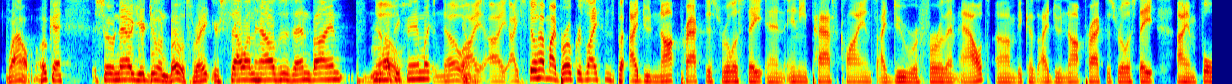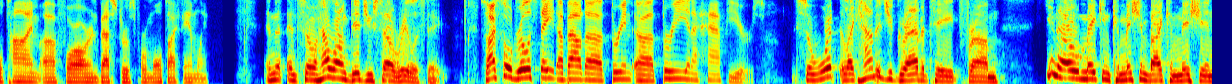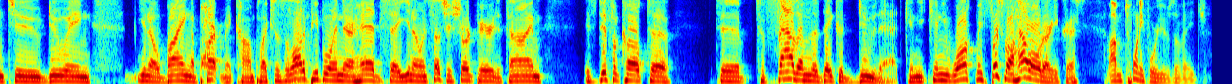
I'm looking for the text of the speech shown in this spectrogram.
Wow. Okay. So now you're doing both, right? You're selling houses and buying no, multifamily. No, yeah. I, I I still have my broker's license, but I do not practice real estate. And any past clients, I do refer them out um, because I do not practice real estate. I am full time uh, for our investors for multifamily. And and so, how long did you sell real estate? So I sold real estate about uh, three uh, three and a half years. So what like how did you gravitate from you know, making commission by commission to doing, you know, buying apartment complexes. A lot of people in their head say, you know, in such a short period of time, it's difficult to to to fathom that they could do that. Can you can you walk me? First of all, how old are you, Chris? I'm 24 years of age.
